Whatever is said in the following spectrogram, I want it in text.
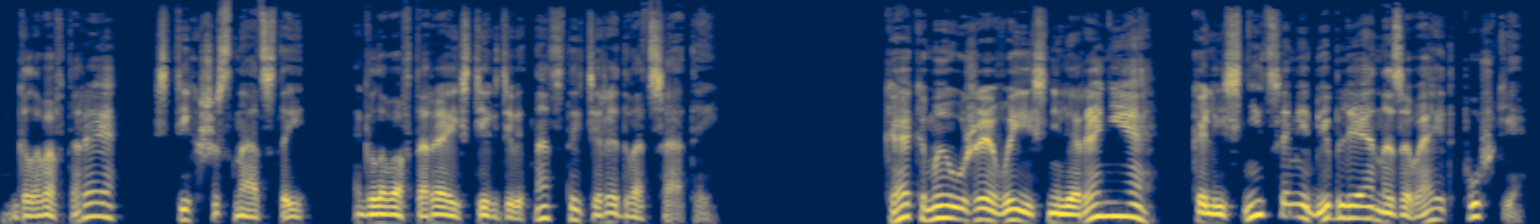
глава 2, стих 16, глава 2, стих 19-20. Как мы уже выяснили ранее, колесницами Библия называет пушки.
